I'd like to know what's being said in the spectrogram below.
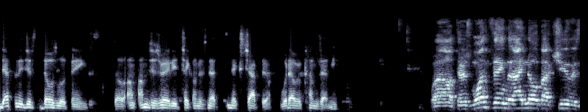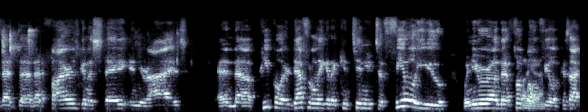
definitely just those little things. So I'm I'm just ready to take on this next next chapter, whatever comes at me. Well, there's one thing that I know about you is that uh, that fire is going to stay in your eyes and uh, people are definitely going to continue to feel you when you were on that oh, football oh, yeah. field because I,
